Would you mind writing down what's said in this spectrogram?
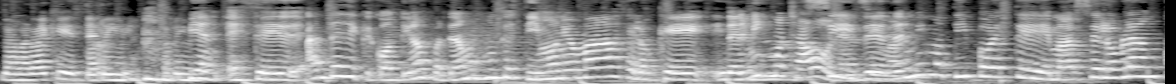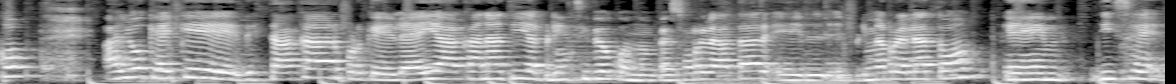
La verdad que terrible, terrible. Bien, este, antes de que continuemos, porque tenemos un testimonio más de los que. Del mismo chabón, Sí, de- del mismo tipo, este Marcelo Blanco. Algo que hay que destacar, porque leía acá Nati al principio cuando empezó a relatar el, el primer relato, eh, dice:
